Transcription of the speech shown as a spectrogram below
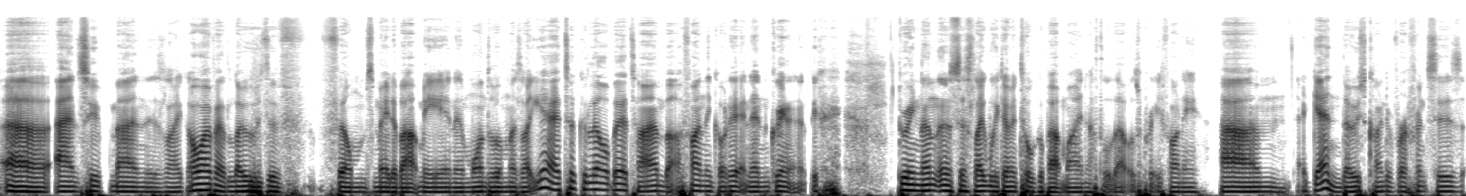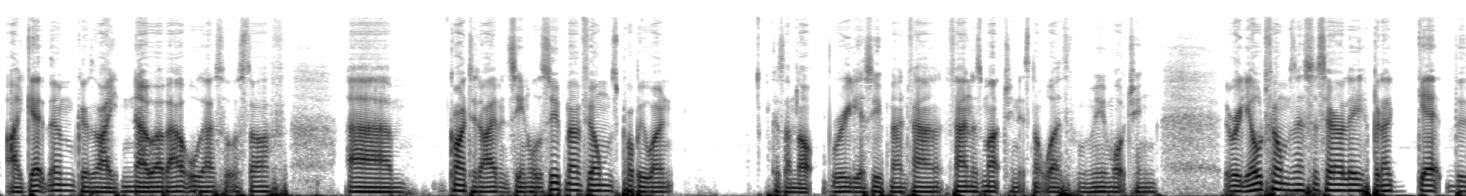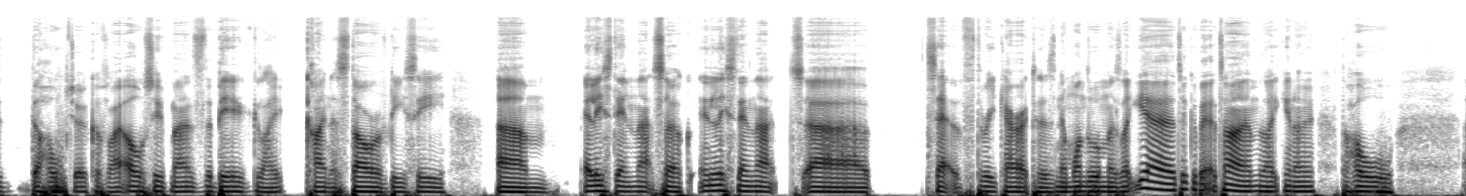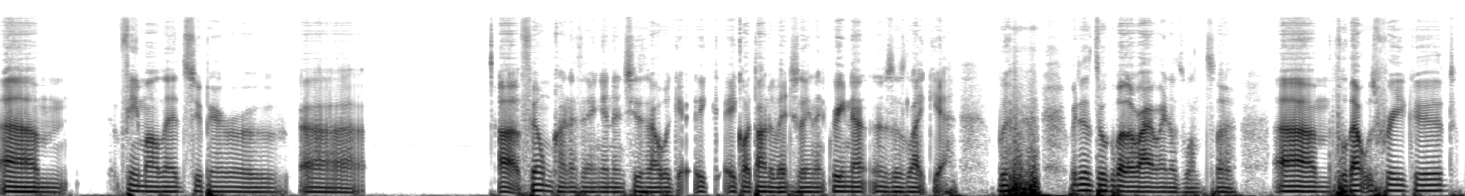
Uh, and Superman is like, oh, I've had loads of films made about me, and then Wonder Woman was like, yeah, it took a little bit of time, but I finally got it. And then Green Green Lantern was just like, we don't talk about mine. I thought that was pretty funny. Um, again, those kind of references, I get them because I know about all that sort of stuff. Um, granted, I haven't seen all the Superman films, probably won't because I'm not really a Superman fan, fan as much, and it's not worth me watching the really old films necessarily. But I get the the whole joke of like, oh, Superman's the big like kind of star of DC. Um, at least in that circle, at least in that uh, set of three characters, and then Wonder Woman's like, yeah, it took a bit of time, like you know the whole um, female-led superhero uh, uh, film kind of thing, and then she said, "Oh, we get it, it got done eventually," and then Green Lantern was like, "Yeah, we, didn't talk about the Ryan Reynolds one," so um, thought that was pretty good.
